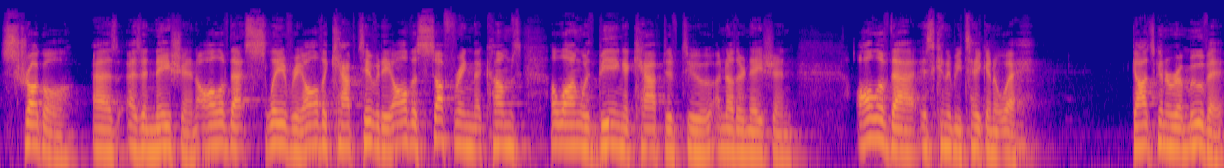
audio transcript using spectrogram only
struggle as, as a nation, all of that slavery, all the captivity, all the suffering that comes along with being a captive to another nation, all of that is going to be taken away. God's going to remove it.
